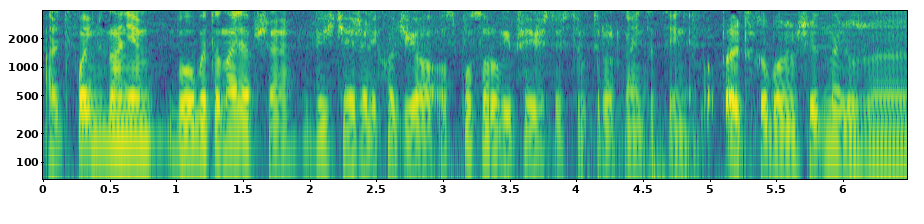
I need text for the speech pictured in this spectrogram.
Ale twoim zdaniem byłoby to najlepsze wyjście, jeżeli chodzi o, o sponsorów i przejrzystość struktury organizacyjnej? No tak, tylko obawiam się jednego, że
